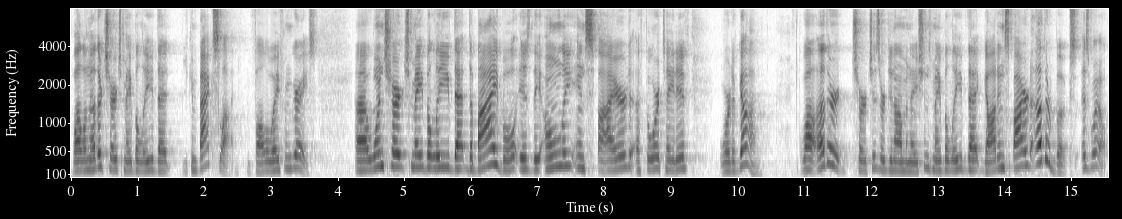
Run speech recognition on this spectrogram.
while another church may believe that you can backslide and fall away from grace. Uh, one church may believe that the Bible is the only inspired, authoritative Word of God, while other churches or denominations may believe that God inspired other books as well.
